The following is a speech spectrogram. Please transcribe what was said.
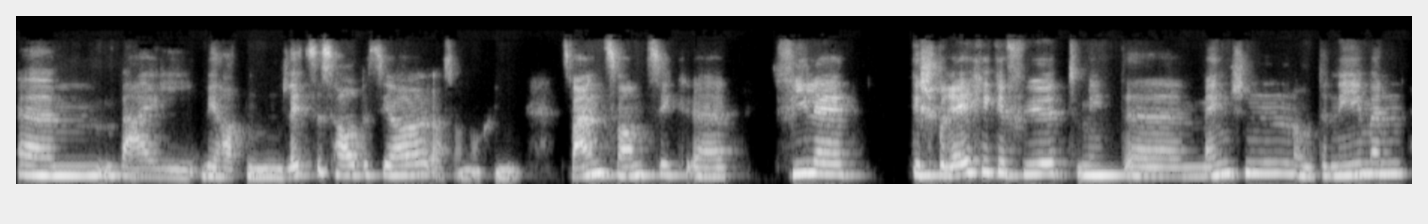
ähm, weil wir hatten letztes halbes Jahr, also noch in 22, äh, viele Gespräche geführt mit äh, Menschen, Unternehmen,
